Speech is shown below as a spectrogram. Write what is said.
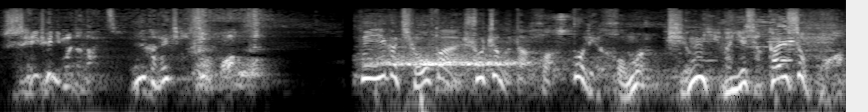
谁给你们的胆子？你敢来挑衅我？你一个囚犯说这么大话，不脸红吗？凭你们也想干涉我？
